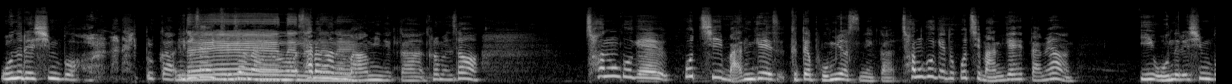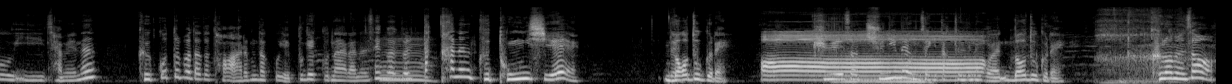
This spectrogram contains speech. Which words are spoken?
오늘의 신부 얼마나 이쁠까 이런 네. 생각이 들잖아요. 네, 네, 사랑하는 네, 네. 마음이니까 그러면서 천국에 꽃이 만개 그때 봄이었으니까 천국에도 꽃이 만개했다면 이 오늘의 신부 이 자매는 그 꽃들보다도 더 아름답고 예쁘겠구나라는 생각을 음. 딱 하는 그 동시에 네. 너도 그래 아. 귀에서 주님의 음성이 딱 들리는 거야 너도 그래 그러면서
